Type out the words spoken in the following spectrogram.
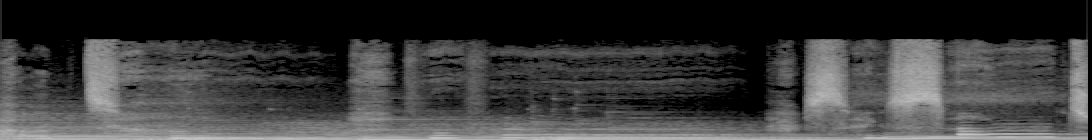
合衬，诚心祝。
